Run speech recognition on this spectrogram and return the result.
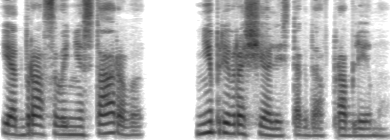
и отбрасывание старого не превращались тогда в проблему.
